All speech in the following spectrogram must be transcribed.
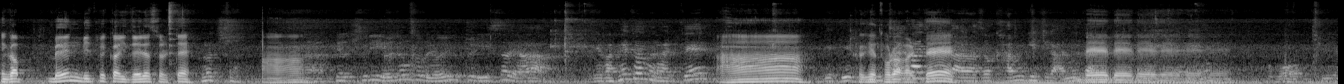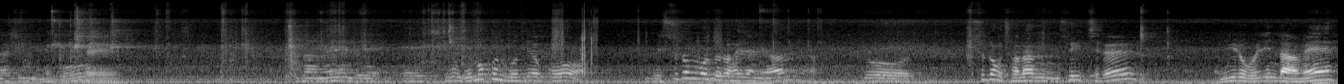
그러니까 맨 밑에까지 내렸을 때, 그렇지 아, 아, 그래서 줄이 이 정도로 여유 줄이 있어야 얘가 회전을 할 때 아, 그게 돌아갈 때, 나와서 감기지가 않는다 네네네네네. 그거 주의하시면 되고 네. 그 다음에 이제 에, 지금 리모컨 모드였고 이제 수동 모드로 하려면 요 수동 전환 스위치를 위로 올린 다음에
